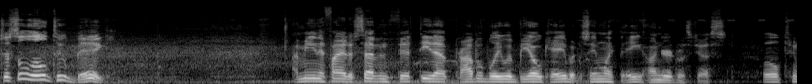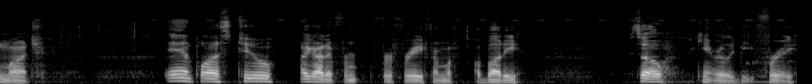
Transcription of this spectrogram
just a little too big. I mean, if I had a 750, that probably would be okay, but it seemed like the 800 was just a little too much. And plus, two, I got it from for free from a, a buddy. So, you can't really beat free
